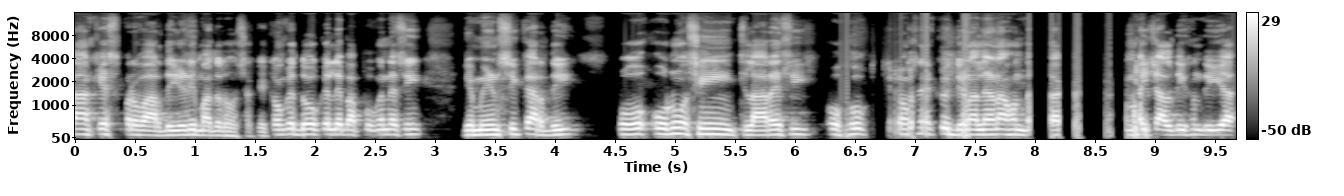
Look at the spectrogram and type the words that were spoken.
ਤਾਂ ਕਿ ਇਸ ਪਰਿਵਾਰ ਦੀ ਜਿਹੜੀ ਮਦਦ ਹੋ ਸਕੇ, ਕਿਉਂਕਿ ਦੋ ਕਿੱਲੇ ਬਾਪੂ ਕਹਿੰਦੇ ਅਸੀਂ ਜ਼ਮੀਨ ਸੀ ਘਰ ਦੀ, ਉਹ, ਉਹਨੂੰ ਅਸੀਂ ਚਲਾ ਰਹੇ ਸੀ, ਉਹ ਕਿਉਂਕਿ ਕੋਈ ਦੇਣਾ ਲੈਣਾ ਹੁੰਦਾ, ਕਮਾਈ ਚੱਲਦੀ ਹੁੰਦੀ ਆ,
